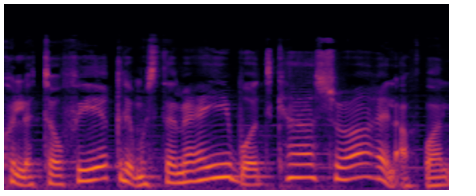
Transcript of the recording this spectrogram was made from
كل التوفيق لمستمعي بودكاست شعاع الأفضل.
